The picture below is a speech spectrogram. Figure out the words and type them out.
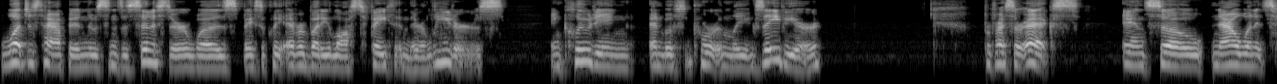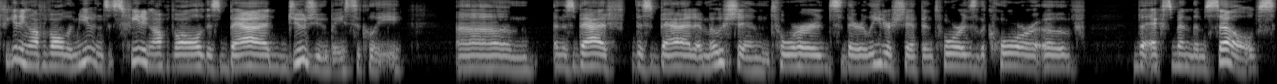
what just happened with Sins of Sinister was basically everybody lost faith in their leaders, including, and most importantly, Xavier, Professor X. And so now, when it's feeding off of all the mutants, it's feeding off of all this bad juju, basically um, and this bad this bad emotion towards their leadership and towards the core of the X Men themselves.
